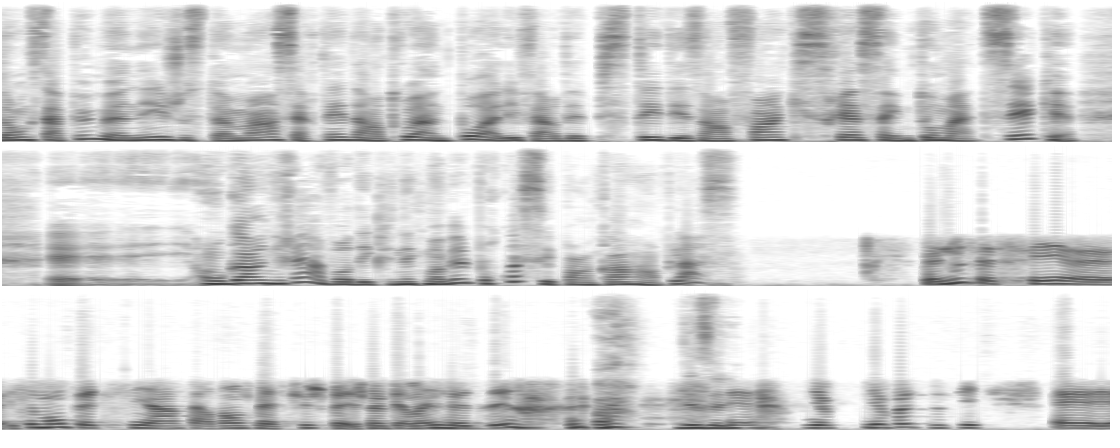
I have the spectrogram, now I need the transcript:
donc, ça peut mener justement certains d'entre eux à ne pas aller faire dépister des enfants qui seraient symptomatiques. on gagnerait à avoir des cliniques mobiles. Pourquoi c'est pas encore en place? Ben nous, ça fait, euh, c'est mon petit, hein, pardon, je m'excuse, je, me permets de le dire. Ah, désolée. Il n'y a, pas de souci. Euh,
